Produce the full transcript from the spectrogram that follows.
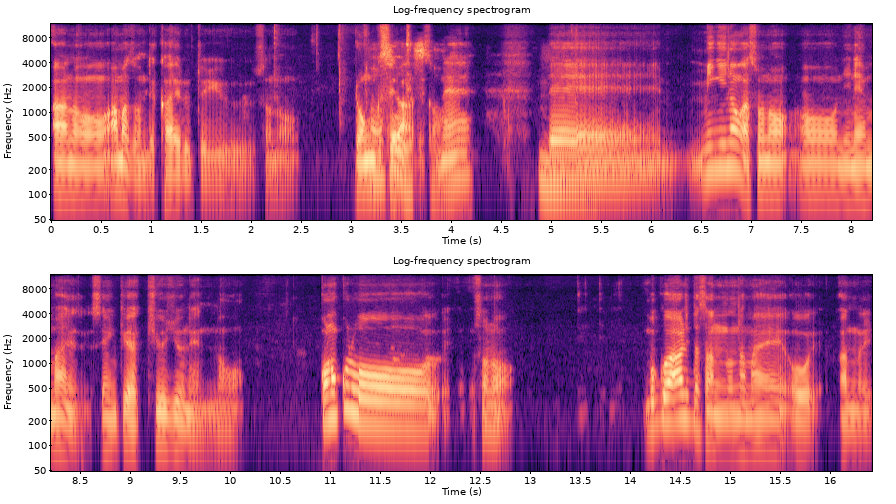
あの、アマゾンで買えるという、その、ロングセラーですね。うん、で、右のがそのお2年前、1990年の、この頃、その、僕は有田さんの名前をあの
